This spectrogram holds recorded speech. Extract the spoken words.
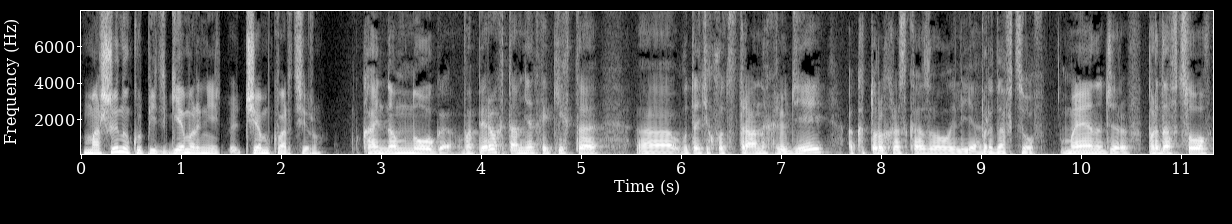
машину купить геморнее, чем квартиру намного. Во-первых, там нет каких-то э, вот этих вот странных людей, о которых рассказывал Илья. Продавцов. Менеджеров, продавцов.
